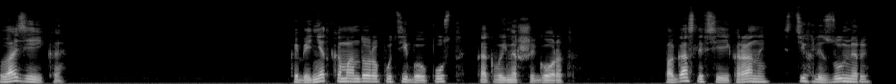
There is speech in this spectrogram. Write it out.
Лазейка. Кабинет командора пути был пуст, как вымерший город. Погасли все экраны, стихли зумеры,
